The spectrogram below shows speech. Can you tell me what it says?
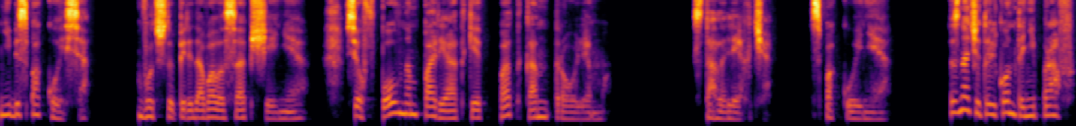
не беспокойся. Вот что передавало сообщение. Все в полном порядке, под контролем. Стало легче, спокойнее. Значит, Эльконта не прав.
